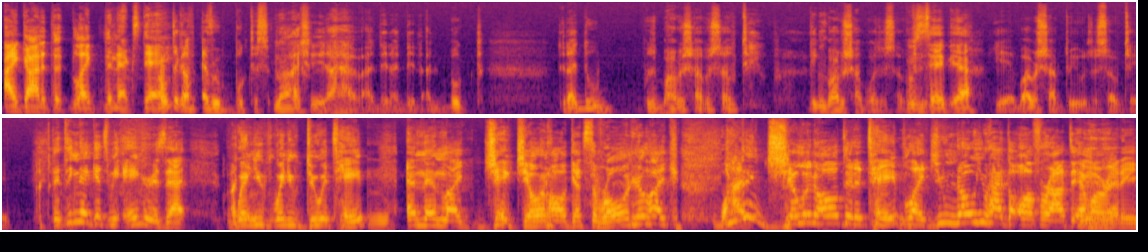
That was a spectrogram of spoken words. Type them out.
I got it the, like the next day. I don't think I've ever booked this. No, actually, I have. I did. I did. I booked. Did I do? Was barbershop a self tape? I think barbershop was a self. it was a tape, yeah. Yeah, barbershop three was a self tape. The thing that gets me angry is that when think- you when you do a tape mm. and then like Jake Gyllenhaal gets the role and you're like, Why- you think Gyllenhaal did a tape? Mm. Like you know you had the offer out to him mm. already.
